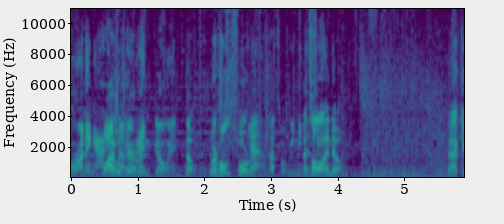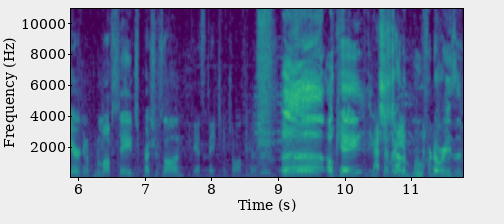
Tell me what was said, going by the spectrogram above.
running at Why each would you other ever? and going. no, we're holding forward. Yeah, that's what we need That's to all see. I know. Back air, gonna put him off stage. Pressure's on. You get stage control off of this. Uh, okay. That's He's just trying to move for no reason.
